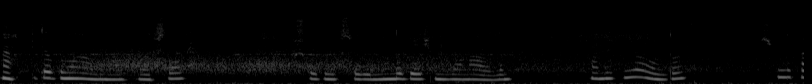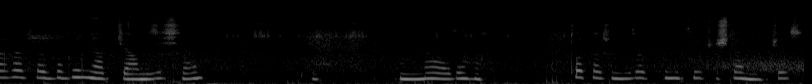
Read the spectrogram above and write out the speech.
Heh, bir de bunu aldım arkadaşlar. Şöyle göstereyim. Bunu da 5 milyon aldım. Yani iyi oldu. Şimdi arkadaşlar bugün yapacağımız işlem nerede? Heh. Tofaşımıza bugün 2-3 işlem yapacağız.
